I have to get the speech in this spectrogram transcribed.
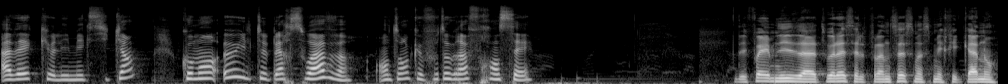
avec les Mexicains. Comment eux, ils te perçoivent en tant que photographe français des fois, ils me disent ah, Tu eres el francés más mexicano.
